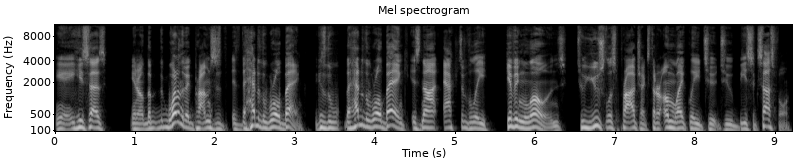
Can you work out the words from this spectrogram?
He, he says, you know, the, one of the big problems is, is the head of the World Bank, because the, the head of the World Bank is not actively giving loans to useless projects that are unlikely to, to be successful.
